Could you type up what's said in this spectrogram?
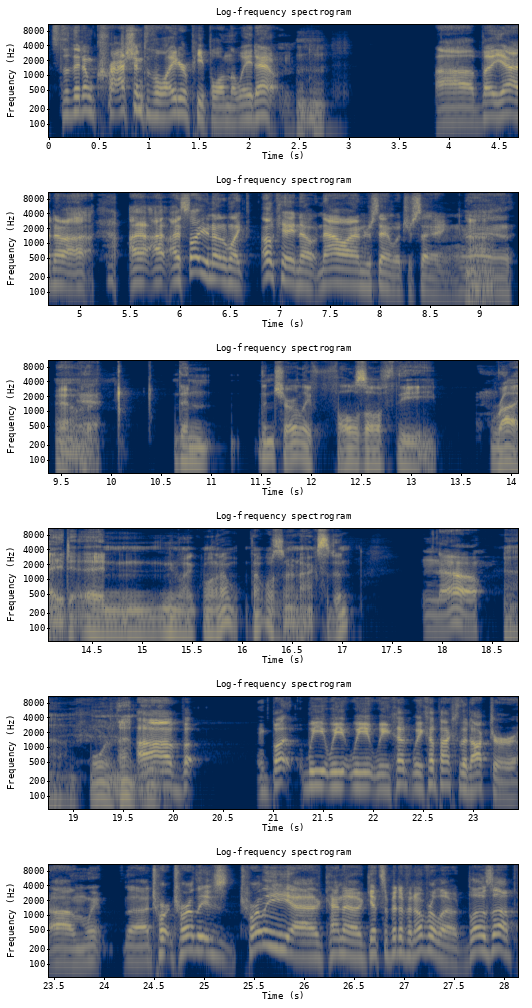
so that they don't crash into the lighter people on the way down. hmm Uh, but yeah, no, I, I I saw your note. I'm like, okay, no, now I understand what you're saying. Uh, Yeah. yeah. Then then Charlie falls off the ride and you're like, well, that, that wasn't an accident. no, Uh, more than that. uh, but but we we we we cut we cut back to the doctor. Um, we uh, Tor- Twirly's Twirly uh kind of gets a bit of an overload, blows up,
